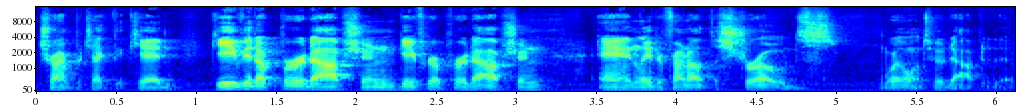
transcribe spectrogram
Try and protect the kid. Gave it up for adoption. Gave her up for adoption, and later found out the Strodes were the ones who adopted it.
